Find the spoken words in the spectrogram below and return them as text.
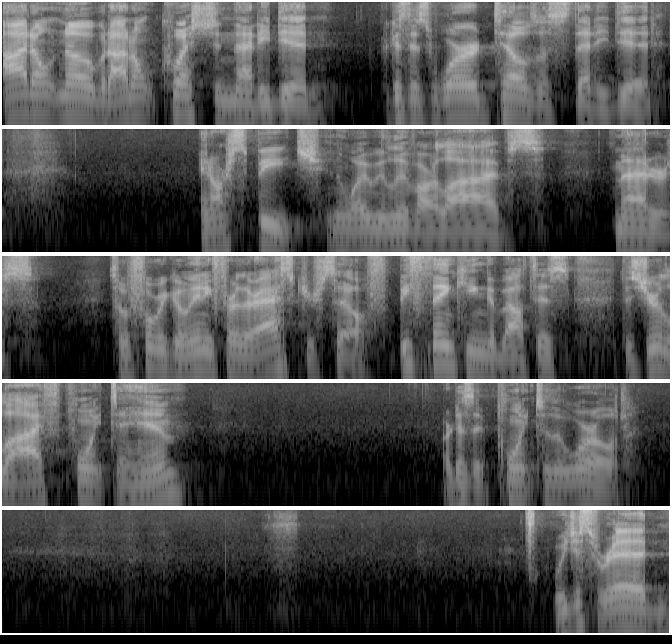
I don't know, but I don't question that He did because His word tells us that He did. And our speech and the way we live our lives matters. So before we go any further, ask yourself be thinking about this. Does your life point to Him or does it point to the world? We just read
